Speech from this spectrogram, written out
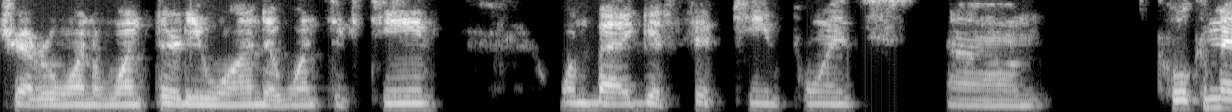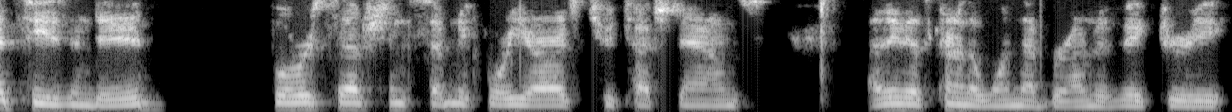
Trevor won 131 to 116. Won by a good 15 points. Um, Cole Kmet season, dude. Four receptions, 74 yards, two touchdowns. I think that's kind of the one that brought him to victory.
